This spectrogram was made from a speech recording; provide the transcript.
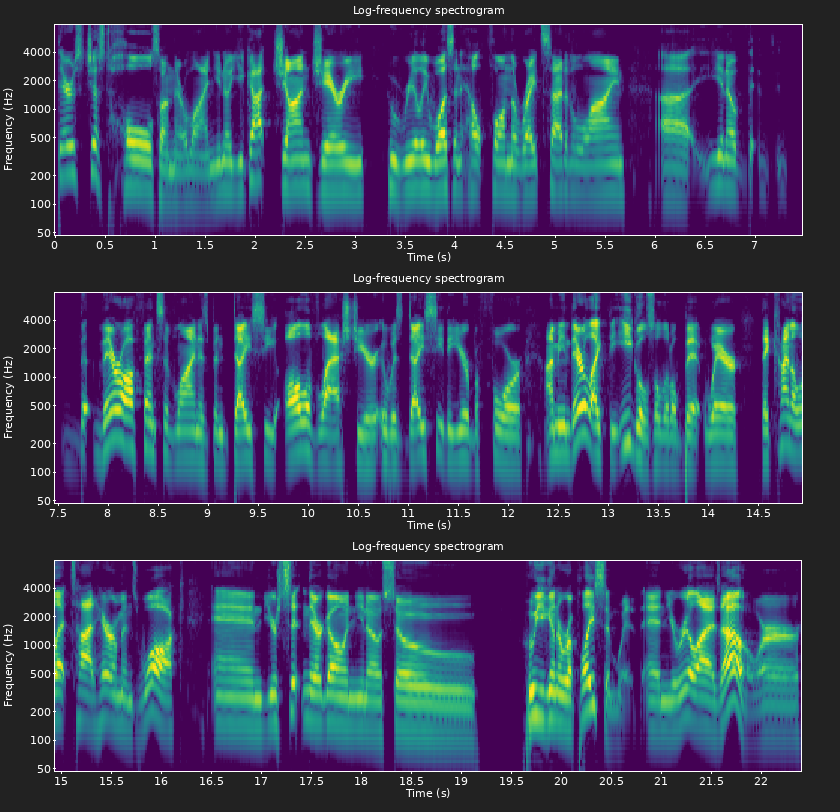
there's just holes on their line. You know, you got John Jerry who really wasn't helpful on the right side of the line. Uh, you know. Th- th- their offensive line has been dicey all of last year. It was dicey the year before. I mean, they're like the Eagles a little bit, where they kind of let Todd Herremans walk, and you're sitting there going, you know, so who are you going to replace him with? And you realize, oh, we're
